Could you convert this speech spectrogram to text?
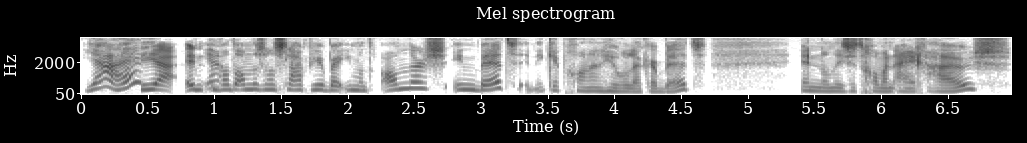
Ja, hè? Ja, en, Ja. want anders dan slaap je weer bij iemand anders in bed. En ik heb gewoon een heel lekker bed. En dan is het gewoon mijn eigen huis.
